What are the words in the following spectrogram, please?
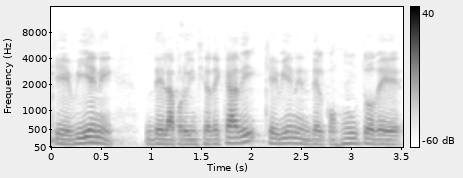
que vienen de la provincia de Cádiz, que vienen del conjunto de,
